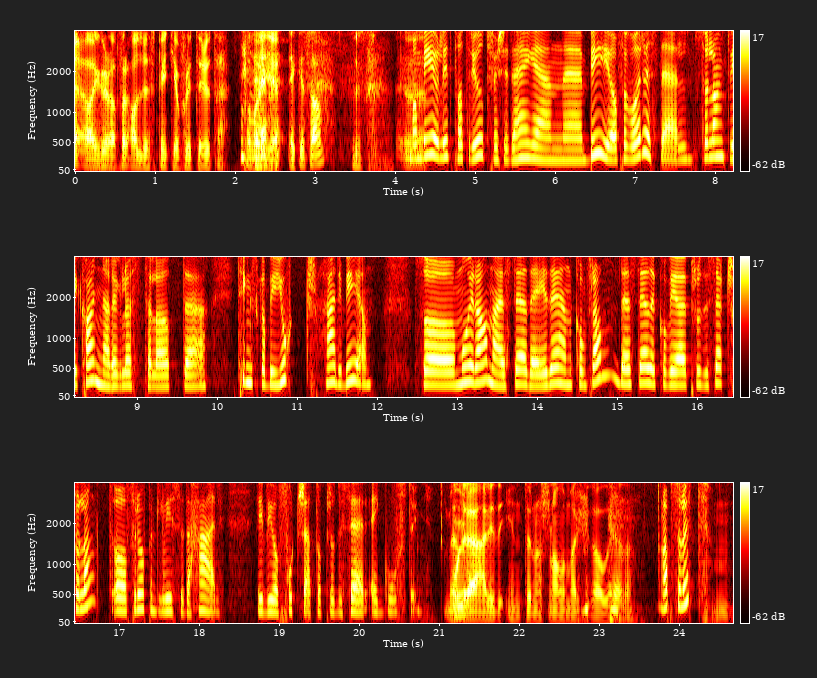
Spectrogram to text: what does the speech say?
Jeg er glad for alle som ikke flytter ut på Norge. Ikke sant? Man blir jo litt patriot for sitt egen eh, by, og for vår del, så langt vi kan, har jeg lyst til at uh, ting skal bli gjort her i byen. Så Mo i Rana er stedet ideen kom fram. Det er stedet hvor vi har produsert så langt, og forhåpentligvis er det her vi vil jo fortsette å produsere en god stund. Men dere er i det internasjonale markedet allerede. Absolutt. Mm.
